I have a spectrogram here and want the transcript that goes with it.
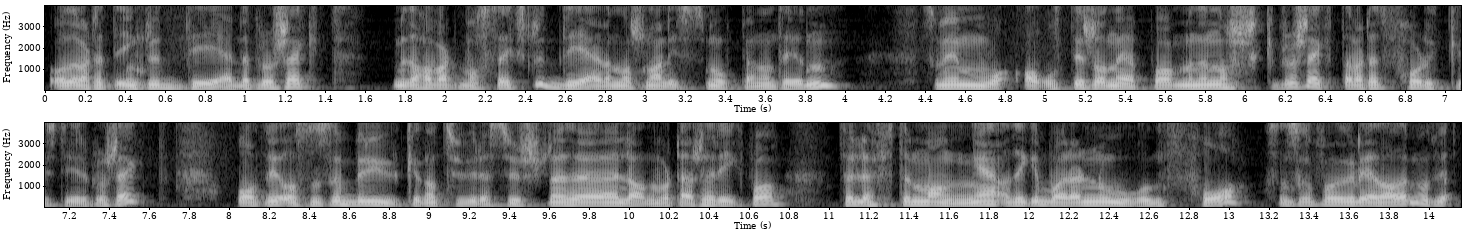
Og det har vært et inkluderende prosjekt. Men det har vært masse ekskluderende nasjonalisme opp gjennom tiden. Som vi må alltid slå ned på. Men det norske prosjektet har vært et folkestyreprosjekt. Og at vi også skal bruke naturressursene landet vårt er så rikt på, til å løfte mange. At det ikke bare er noen få som skal få glede av det, men at vi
